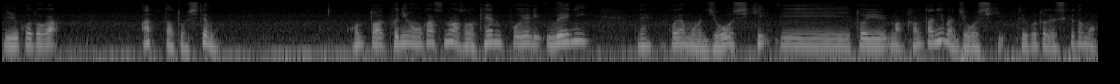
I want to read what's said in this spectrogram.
ということがあったとしても本当は国を動かすのはその憲法より上に、ね、これはもう常識という、まあ、簡単に言えば常識ということですけども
